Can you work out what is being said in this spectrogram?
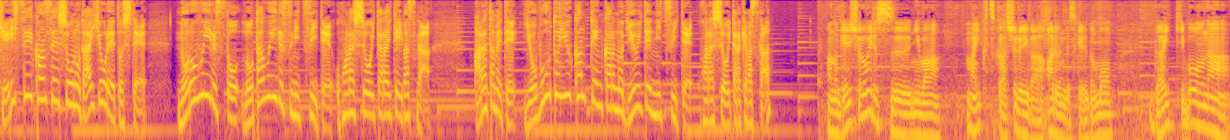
下痢性感染症の代表例としてノロウイルスとロタウイルスについてお話をいただいていますが改めて予防という観点からの留意点についてお話をいただけますか？あの下痢症ウイルスには、まあ、いくつか種類があるんですけれども大規模な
